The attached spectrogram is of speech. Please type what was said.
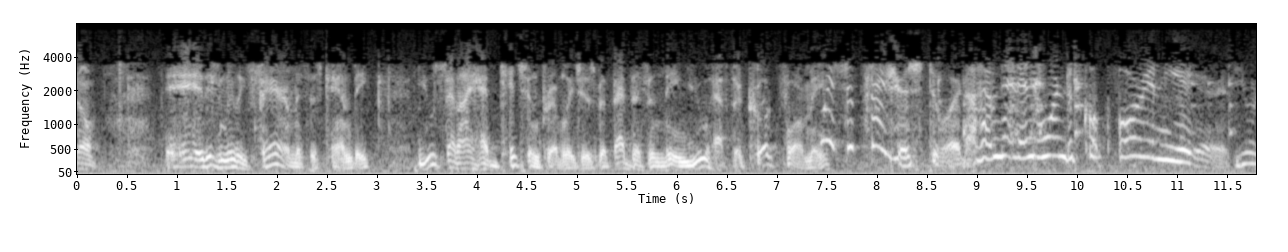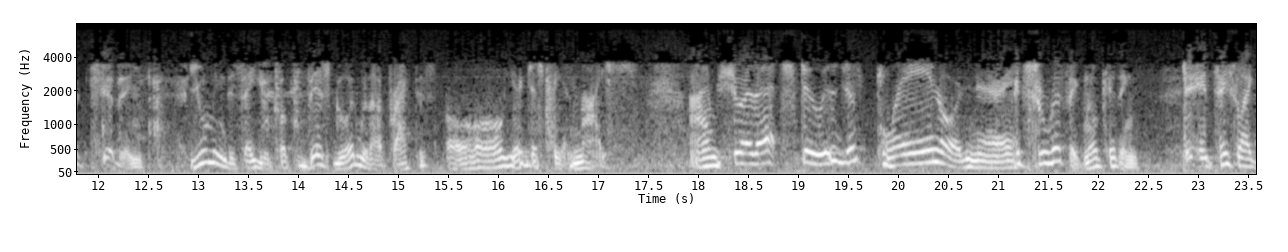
Know, it isn't really fair, Mrs. Canby. You said I had kitchen privileges, but that doesn't mean you have to cook for me. Well, it's a pleasure, Stuart. I haven't had anyone to cook for in years. You're kidding. You mean to say you cook this good without practice? Oh, you're just being nice. I'm sure that stew is just plain ordinary. It's terrific, no kidding. It, it tastes like,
